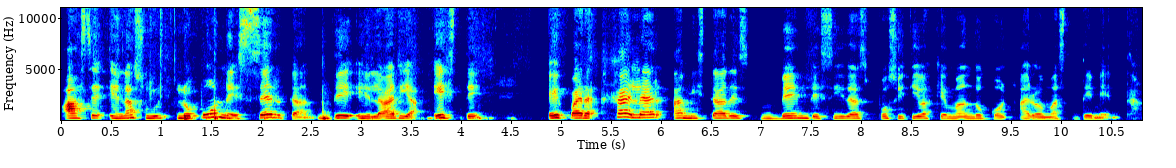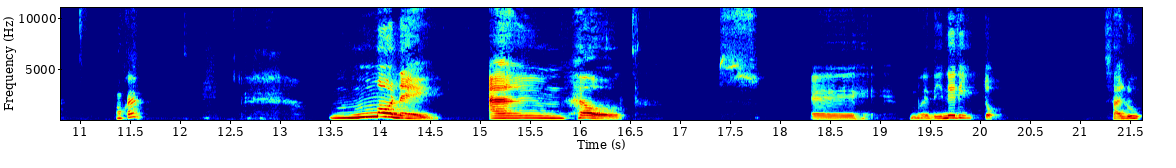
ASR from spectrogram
Hace en azul, lo pone cerca del área este es para jalar amistades bendecidas, positivas, quemando con aromas de menta. ¿Ok? Money and health. Eh, dinerito, salud,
